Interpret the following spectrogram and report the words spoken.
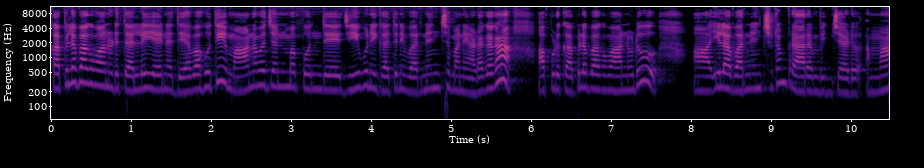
కపిల భగవానుడి తల్లి అయిన దేవహుతి మానవ జన్మ పొందే జీవుని గతిని వర్ణించమని అడగగా అప్పుడు కపిల భగవానుడు ఇలా వర్ణించడం ప్రారంభించాడు. అమ్మా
